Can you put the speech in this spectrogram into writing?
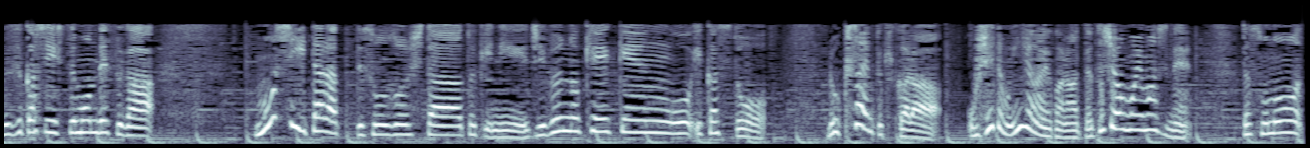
難しい質問ですが、もしいたらって想像した時に自分の経験を生かすと、6歳の時から教えてもいいんじゃないかなって私は思いますね。だその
